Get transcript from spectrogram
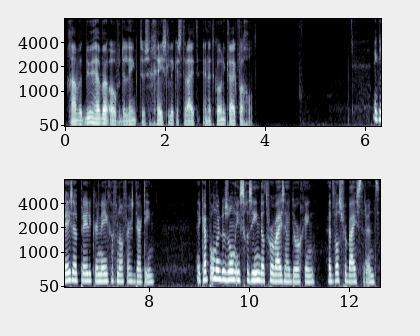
gaan we het nu hebben over de link tussen geestelijke strijd en het Koninkrijk van God. Ik lees uit Prediker 9 vanaf vers 13. Ik heb onder de zon iets gezien dat voor wijsheid doorging. Het was verbijsterend.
